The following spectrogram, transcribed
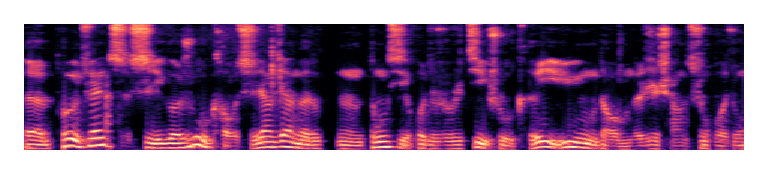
呃，朋友圈只是一个入口，实际上这样的嗯东西或者说是技术可以运用到我们的日常生活中，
